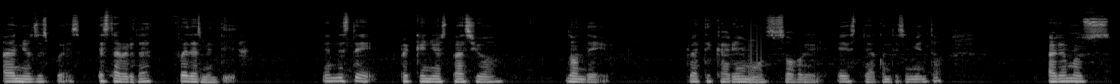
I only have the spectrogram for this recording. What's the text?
años después, esta verdad fue desmentida. En este pequeño espacio donde platicaremos sobre este acontecimiento, haremos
